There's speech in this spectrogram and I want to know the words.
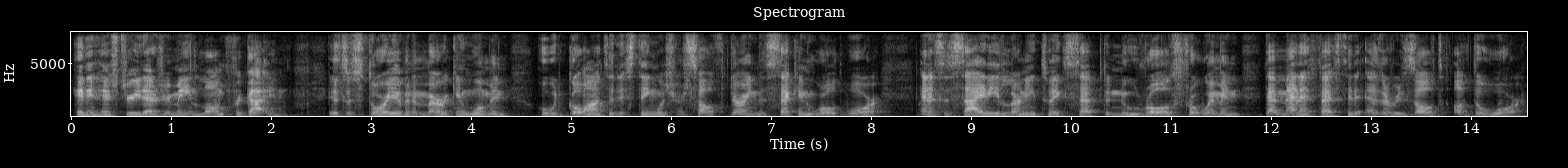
hidden history that has remained long forgotten, is the story of an American woman who would go on to distinguish herself during the Second World War and a society learning to accept the new roles for women that manifested as a result of the war.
